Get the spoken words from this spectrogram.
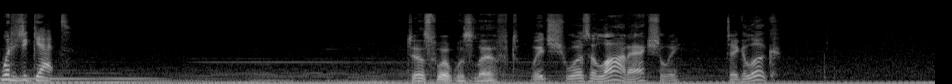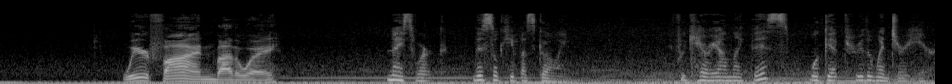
What did you get? Just what was left. Which was a lot, actually. Take a look. We're fine, by the way. Nice work. This'll keep us going. If we carry on like this, we'll get through the winter here.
